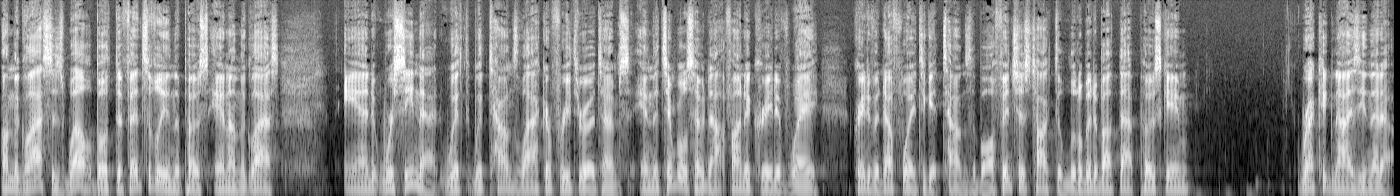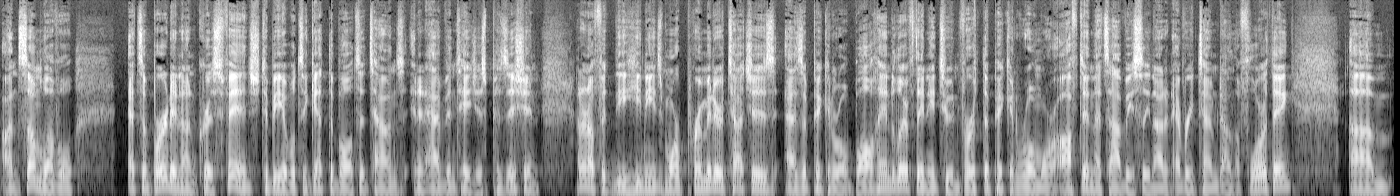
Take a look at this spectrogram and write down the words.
on the glass as well, both defensively in the post and on the glass. And we're seeing that with with Towns' lack of free throw attempts, and the Timberwolves have not found a creative way, creative enough way to get Towns the ball. Finch has talked a little bit about that post game, recognizing that on some level, it's a burden on Chris Finch to be able to get the ball to Towns in an advantageous position. I don't know if it, he needs more perimeter touches as a pick and roll ball handler, if they need to invert the pick and roll more often. That's obviously not an every time down the floor thing. Um,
